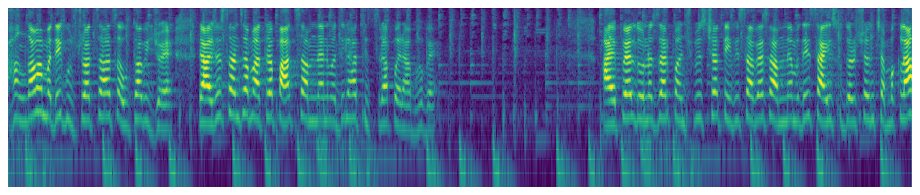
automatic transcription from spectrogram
हंगामामध्ये गुजरातचा हा चौथा विजय आहे. राजस्थानचा मात्र पाच सामन्यांमधील हा तिसरा पराभव आहे. आयपीएल दोन हजार पंचवीसच्या तेविसाव्या सामन्यामध्ये साई सुदर्शन चमकला.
